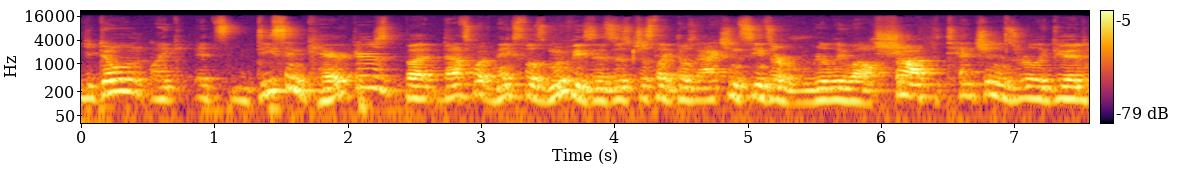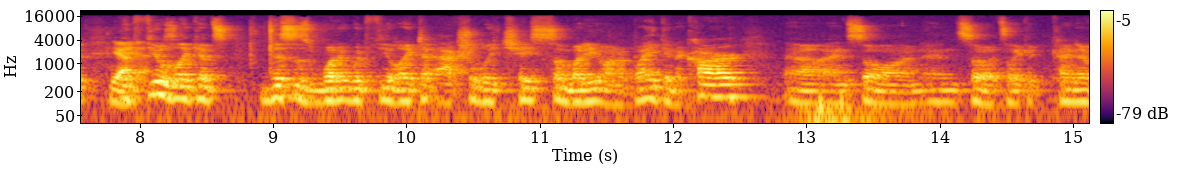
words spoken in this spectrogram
you don't like it's decent characters, but that's what makes those movies. Is it's just like those action scenes are really well shot. The tension is really good. Yeah. It feels like it's this is what it would feel like to actually chase somebody on a bike in a car, uh, and so on. And so it's like it kind of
